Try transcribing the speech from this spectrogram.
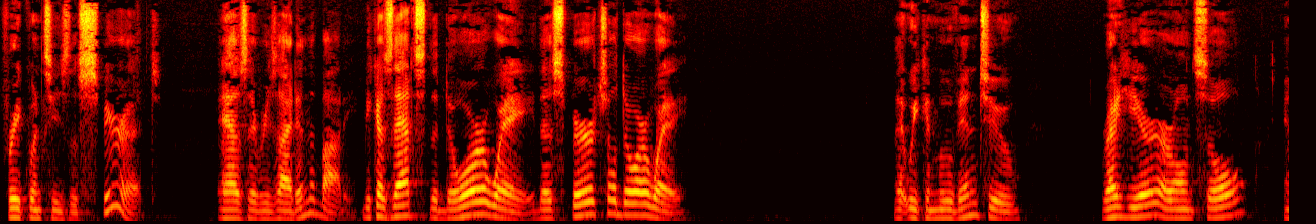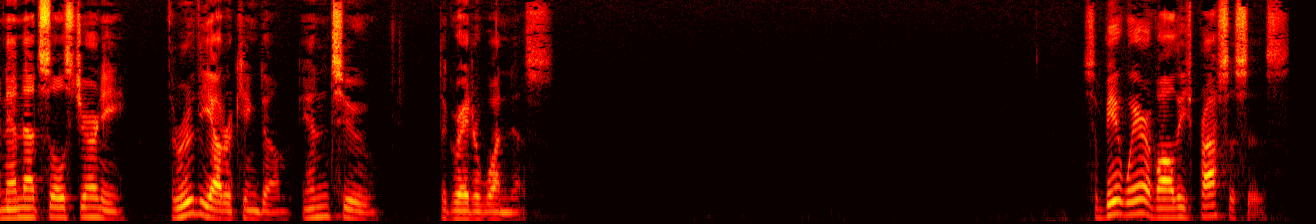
frequencies of spirit as they reside in the body. Because that's the doorway, the spiritual doorway that we can move into right here, our own soul, and then that soul's journey through the outer kingdom into the greater oneness. So be aware of all these processes.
